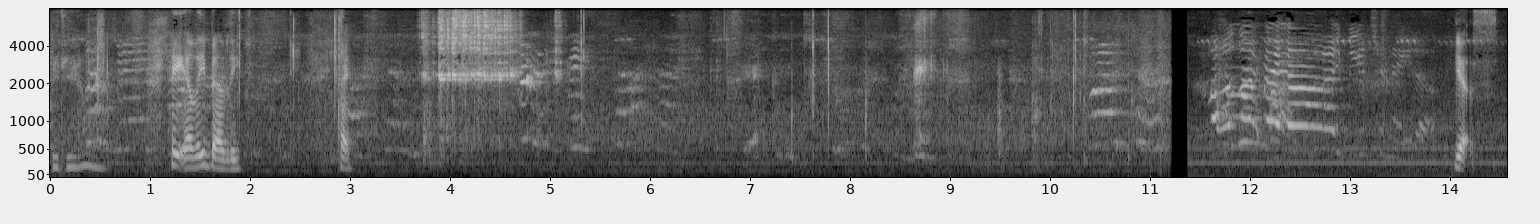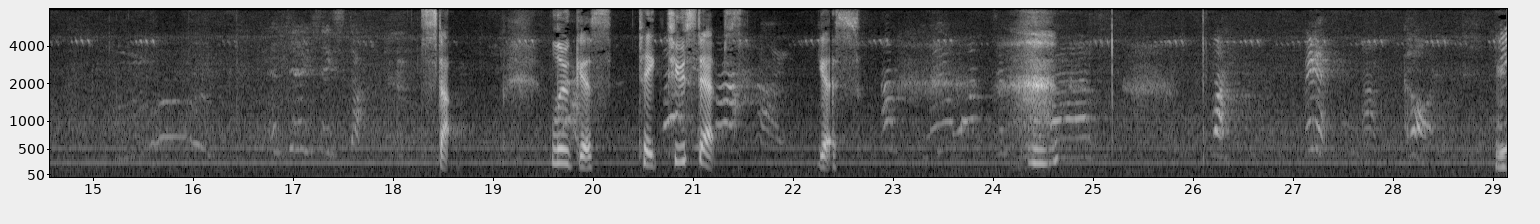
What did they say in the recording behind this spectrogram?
Hey, Ellie Belly. Hey. Mother, may I be a tornado? Yes. Until you say stop. Stop. Lucas, take two steps. Yes. He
